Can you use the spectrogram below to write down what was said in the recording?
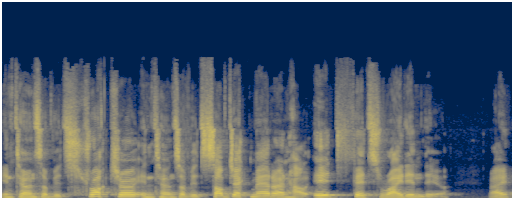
in terms of its structure, in terms of its subject matter, and how it fits right in there, right?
